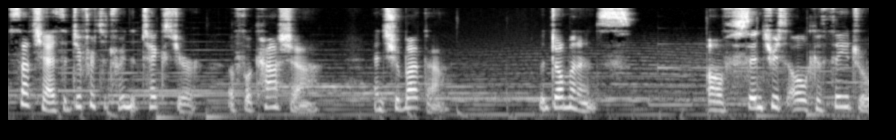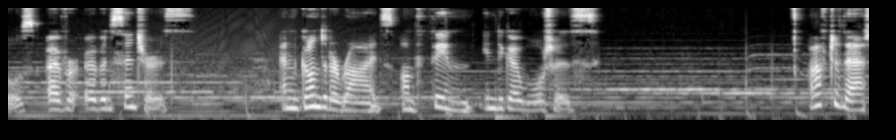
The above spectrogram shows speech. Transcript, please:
such as the difference between the texture of focaccia and ciabatta, the dominance of centuries old cathedrals over urban centres, and gondola rides on thin indigo waters. After that,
